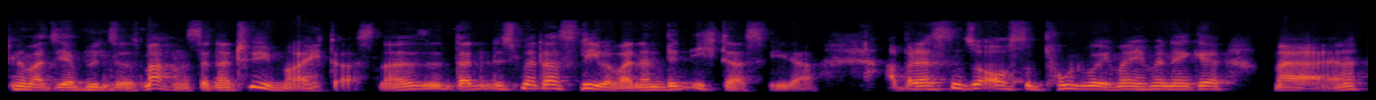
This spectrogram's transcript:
Und man ja, würden Sie das machen? Dann natürlich mache ich das. Ne? Dann ist mir das lieber, weil dann bin ich das wieder. Aber das sind so auch so Punkte, wo ich manchmal denke, naja, ne?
